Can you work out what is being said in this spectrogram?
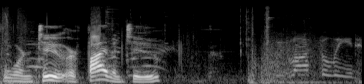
Four and two or five and two. We've lost the lead.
